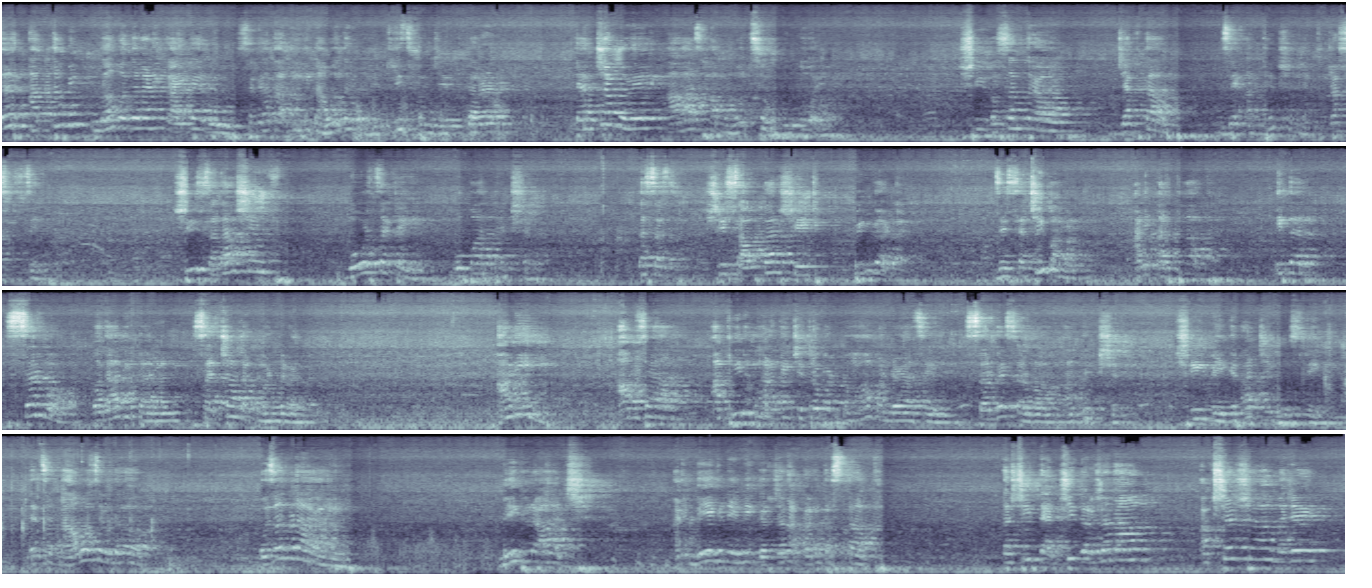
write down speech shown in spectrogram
तर आता मी कुणाबद्दल आणि काय काय बोलू? आता ही नावं तर घेतलीच पाहिजे कारण त्यांच्यामुळे आज हा महोत्सव होतोय. श्री वसंतराव जगताप जे अध्यक्ष आहेत ट्रस्टचे. श्री सदाशिव गोडचटे उपाध्यक्ष. तसंच श्री सावकार शेठ पिंगट जे सचिव आहेत आणि अर्थात इतर सर्व पदाधिकारी संचालक मंडळ. आणि आमच्या अखिल भारतीय चित्रपट महामंडळाचे सर्वे सर्व अध्यक्ष श्री मेघराजजी भोसले. त्यांचं नावच एवढं वजनदार आहे. मेघराज आणि मेघ नेहमी गर्जना करत असतात. तशी त्यांची गर्जना अक्षरशः म्हणजे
